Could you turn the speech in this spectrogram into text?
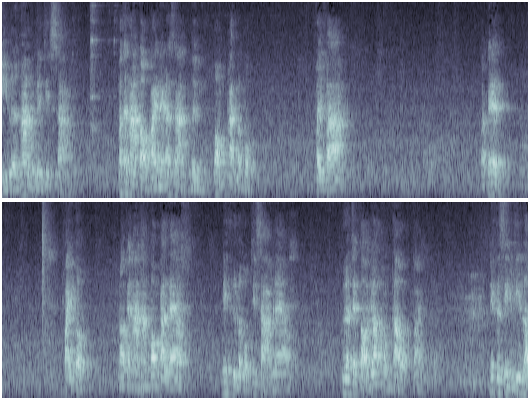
4 หรือ 5 โรงเรียนที่ 3 พัฒนาต่อไปในลักษณะหนึ่งป้องกันระบบ ไฟฟ้า ประเภทไฟตก เราจะหาทางป้องกันแล้ว นี่คือระบบที่สามแล้ว เพื่อจะต่อยอดของเก่าออกไป นี่คือสิ่งที่เรา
